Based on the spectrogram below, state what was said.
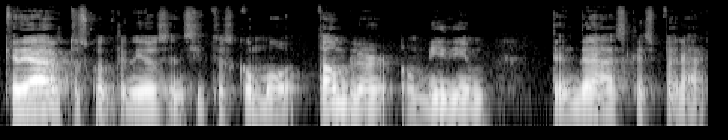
crear tus contenidos en sitios como Tumblr o Medium, tendrás que esperar.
